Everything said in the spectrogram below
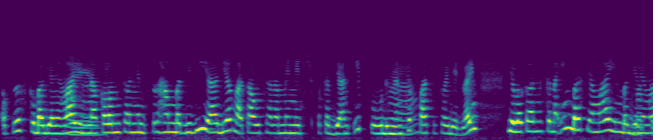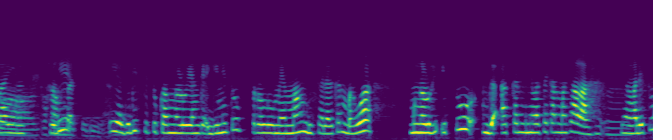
approve ke bagian yang lain. Lain. Nah, kalau misalnya terhambat di dia, dia nggak tahu cara manage pekerjaan itu dengan Iya. cepat sesuai deadline, ya bakalan kena imbas yang lain, bagian yang Betul, lain. terhambat jadinya. Iya, jadi si tukang ngeluh yang kayak gini tuh perlu memang disadarkan bahwa mengeluh itu nggak akan menyelesaikan masalah. Mm-mm. Yang ada itu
